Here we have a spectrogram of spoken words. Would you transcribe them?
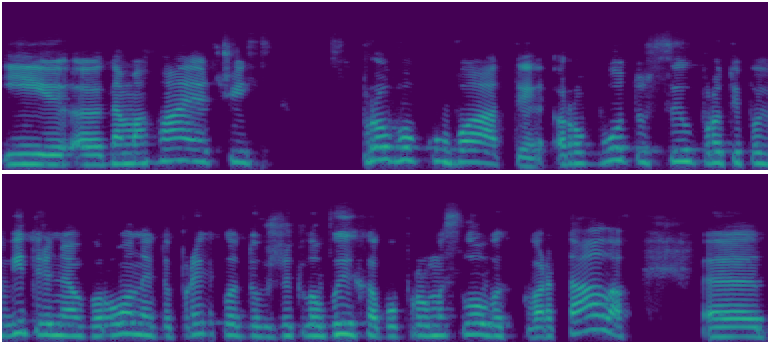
І е, намагаючись спровокувати роботу сил протиповітряної оборони, до прикладу, в житлових або промислових кварталах, е,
